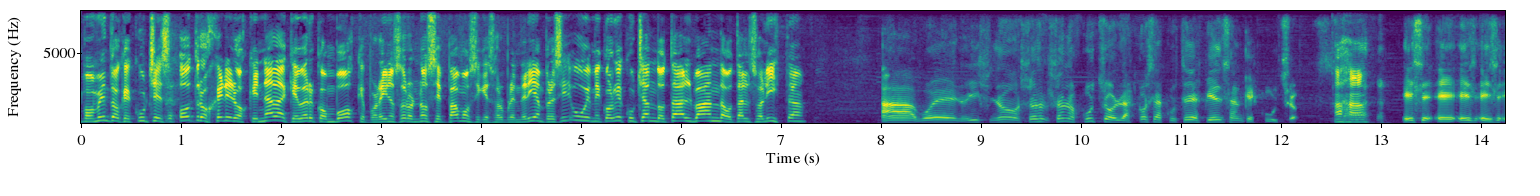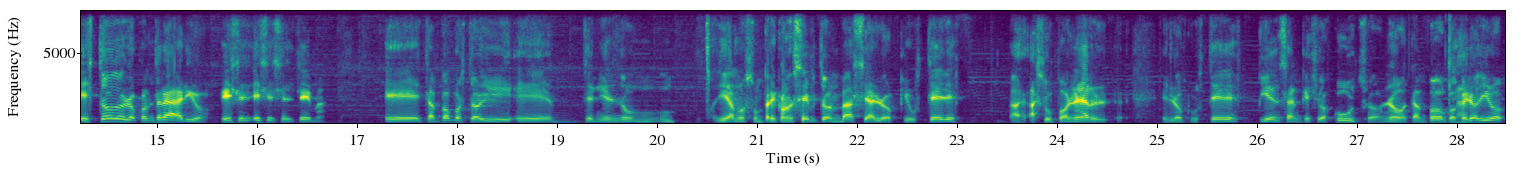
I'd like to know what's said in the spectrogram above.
momentos que escuches otros géneros que nada que ver con vos, que por ahí nosotros no sepamos y que sorprenderían, pero decir, uy, me colgué escuchando tal banda o tal solista. Ah, bueno, y no, yo, yo no escucho las cosas que ustedes piensan que escucho. Ajá. Es, eh, es, es- es todo lo contrario, ese, ese es el tema. Eh, tampoco estoy eh, teniendo un, un, digamos, un preconcepto en base a lo que ustedes, a, a suponer eh, lo que ustedes piensan que yo escucho, no, tampoco. Claro. Pero digo,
